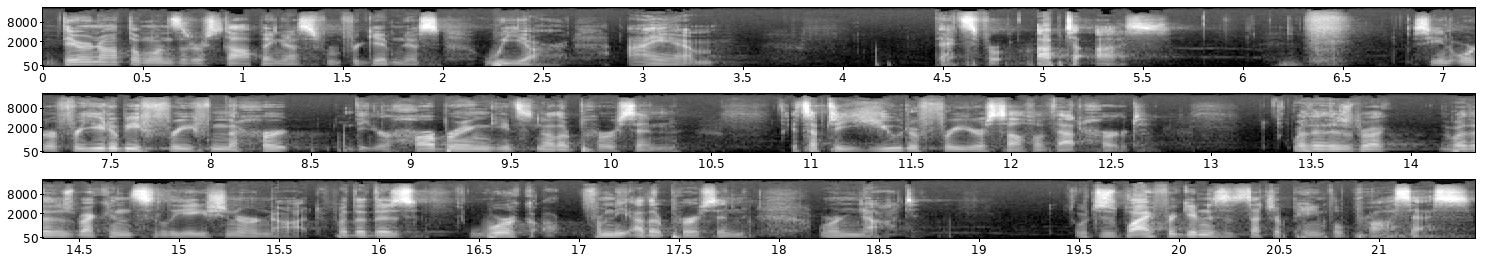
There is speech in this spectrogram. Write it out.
They're not the ones that are stopping us from forgiveness. We are. I am. That's for up to us. See, in order for you to be free from the hurt that you're harboring against another person, it's up to you to free yourself of that hurt. Whether there's, whether there's reconciliation or not, whether there's work from the other person or not. Which is why forgiveness is such a painful process,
